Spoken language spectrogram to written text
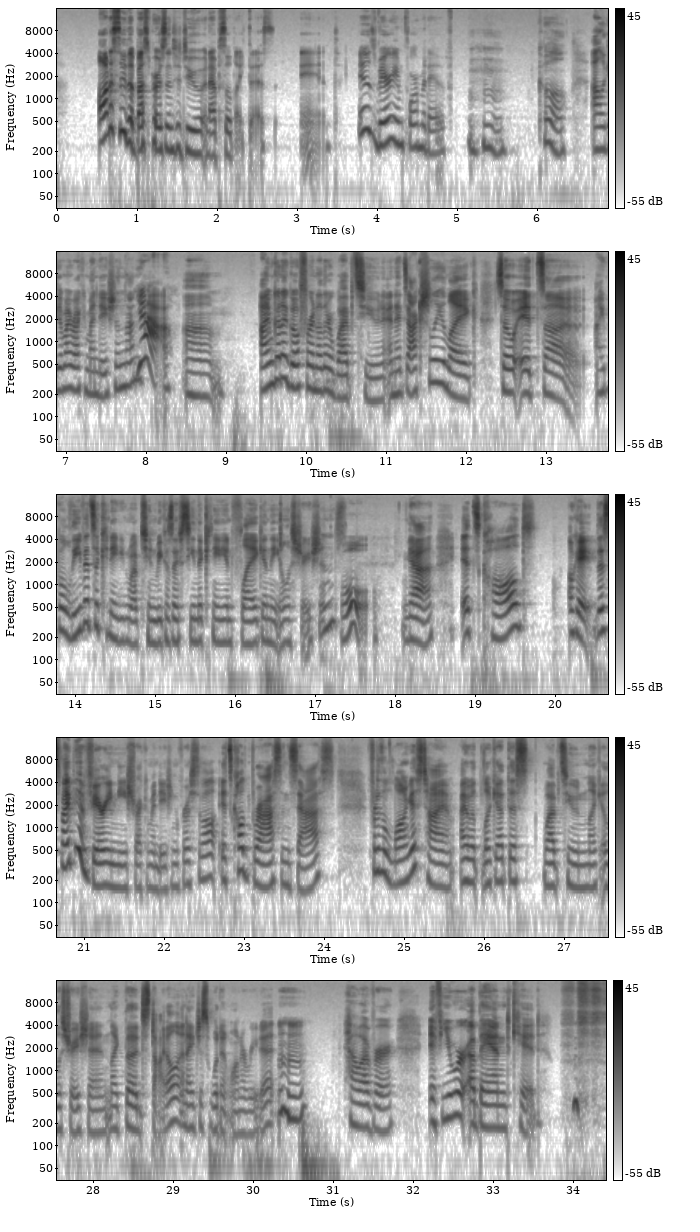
honestly the best person to do an episode like this. And it was very informative. Mm-hmm. cool. I'll give my recommendation then. Yeah. Um, I'm gonna go for another webtoon, and it's actually like so. It's uh, I believe it's a Canadian webtoon because I've seen the Canadian flag in the illustrations. Oh. Yeah, it's called. Okay, this might be a very niche recommendation. First of all, it's called Brass and Sass. For the longest time, I would look at this webtoon like illustration, like the style, and I just wouldn't want to read it. Mm-hmm. However, if you were a band kid,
